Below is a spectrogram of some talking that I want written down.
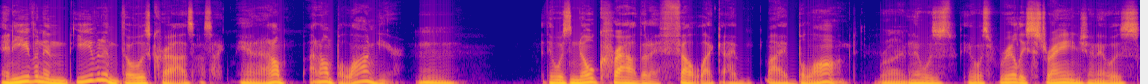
and even in even in those crowds, I was like, man, I don't I don't belong here. Mm. There was no crowd that I felt like I I belonged, Right. and it was it was really strange, and it was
